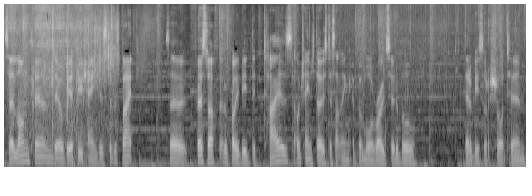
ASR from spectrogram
So long term, there will be a few changes to this bike. So first off, it'll probably be the tires. I'll change those to something a bit more road suitable. That'll be sort of short term.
